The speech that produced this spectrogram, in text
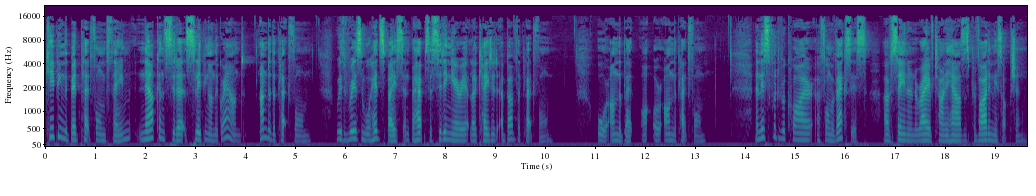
Keeping the bed platform theme, now consider sleeping on the ground, under the platform, with reasonable headspace and perhaps a sitting area located above the platform or on the plat- or on the platform. And this would require a form of access. I've seen an array of tiny houses providing this option.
